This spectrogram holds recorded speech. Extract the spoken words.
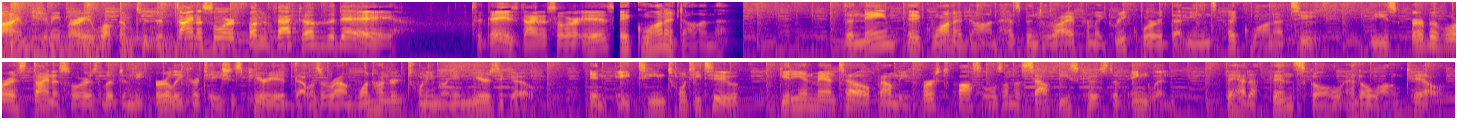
I'm Jimmy Murray. Welcome to the Dinosaur Fun Fact of the Day. Today's dinosaur is Iguanodon. The name Iguanodon has been derived from a Greek word that means iguana tooth. These herbivorous dinosaurs lived in the early Cretaceous period that was around 120 million years ago. In 1822, Gideon Mantell found the first fossils on the southeast coast of England. They had a thin skull and a long tail.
